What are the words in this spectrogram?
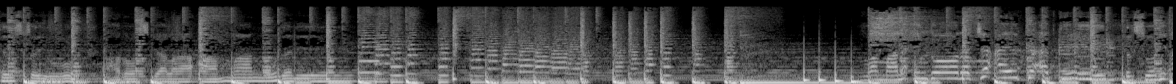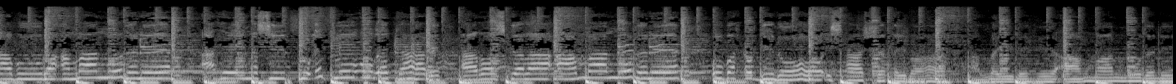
adkaystayo aroos gala ammaan mudane lamana indoora jacaylka adkeeyey kalsooni abuura ammaan mudane ahay nasiibku intuu u ekaaday aroos kala ammaan mudane ubaxu dhino isxaashaqayba allaylehe ammaan mudane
